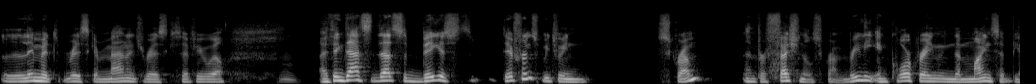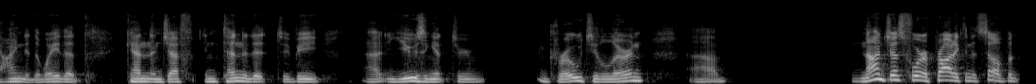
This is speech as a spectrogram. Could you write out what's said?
limit risk and manage risks if you will mm. i think that's that's the biggest difference between scrum and professional scrum really incorporating the mindset behind it the way that ken and jeff intended it to be uh, using it to grow, to learn, uh, not just for a product in itself, but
